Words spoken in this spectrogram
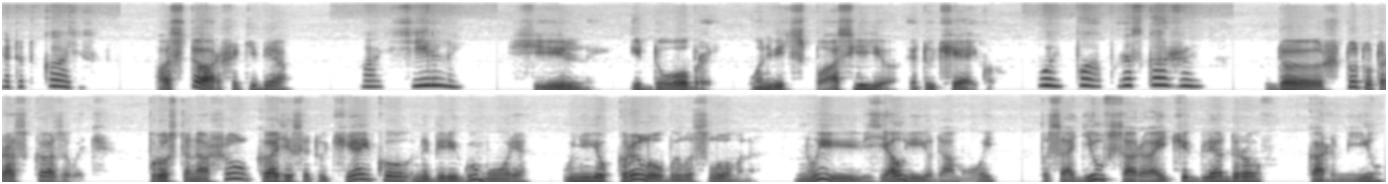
этот Казис. Постарше тебя. А сильный? Сильный и добрый. Он ведь спас ее, эту чайку. Ой, пап, расскажи. Да что тут рассказывать? Просто нашел Казис эту чайку на берегу моря. У нее крыло было сломано. Ну и взял ее домой, посадил в сарайчик для дров, кормил,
